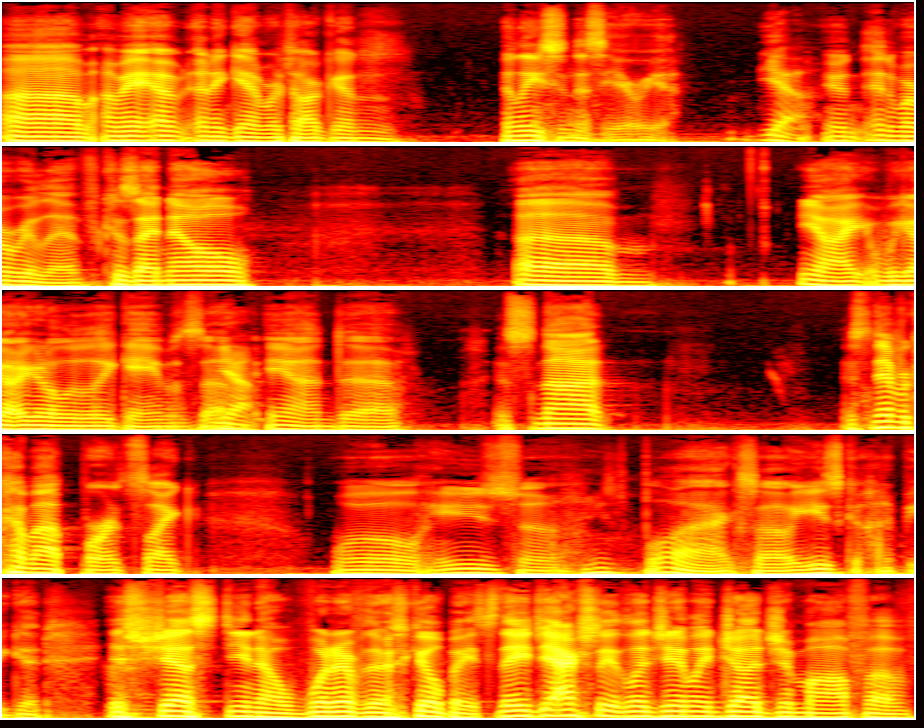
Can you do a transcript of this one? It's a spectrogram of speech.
Um, I mean, and and again, we're talking, at least in this area, yeah, in, in where we live, because I know, um, you know, I we got I go to Little League games and stuff, Yeah. and uh, it's not, it's never come up where it's like, well, he's uh, he's black, so he's got to be good. It's just you know whatever their skill base. They actually legitimately judge him off of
